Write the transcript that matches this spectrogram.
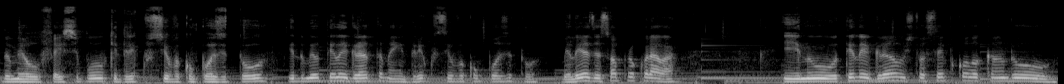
do meu Facebook, Drico Silva Compositor, e do meu Telegram também, Drico Silva Compositor. Beleza? É só procurar lá. E no Telegram eu estou sempre colocando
